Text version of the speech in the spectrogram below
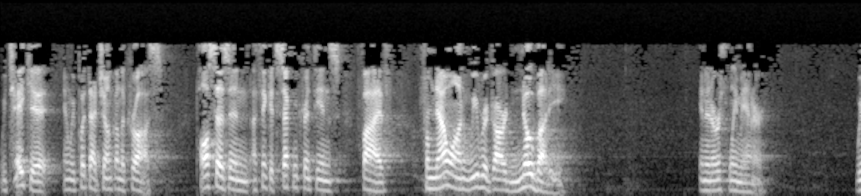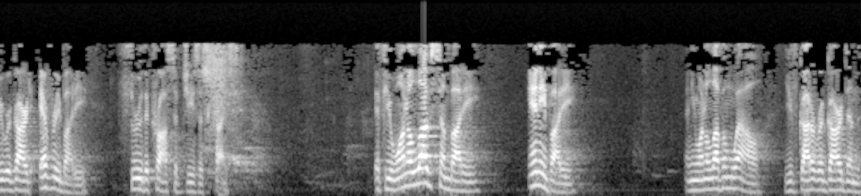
we take it, and we put that junk on the cross. Paul says in, I think it's 2 Corinthians 5, from now on we regard nobody in an earthly manner. We regard everybody through the cross of Jesus Christ. If you want to love somebody, anybody, and you want to love them well, you've got to regard them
